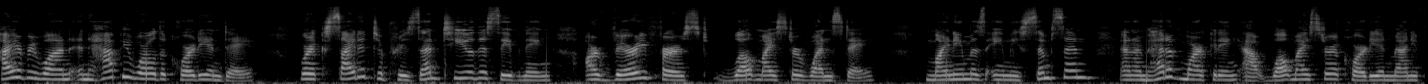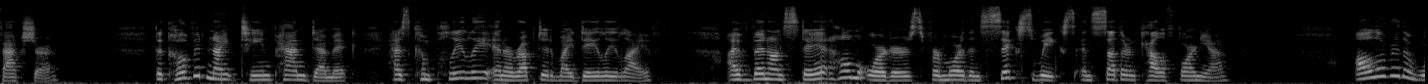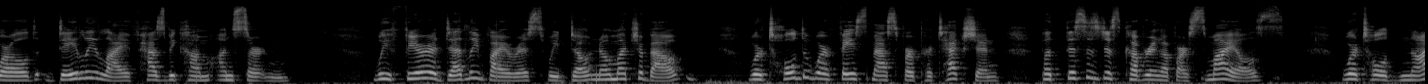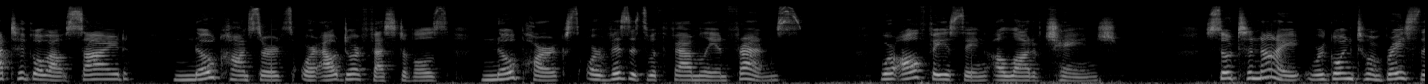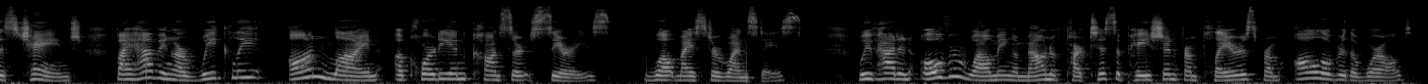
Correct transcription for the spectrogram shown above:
Hi, everyone, and happy World Accordion Day. We're excited to present to you this evening our very first Weltmeister Wednesday. My name is Amy Simpson, and I'm head of marketing at Weltmeister Accordion Manufacturer. The COVID 19 pandemic has completely interrupted my daily life. I've been on stay at home orders for more than six weeks in Southern California. All over the world, daily life has become uncertain. We fear a deadly virus we don't know much about. We're told to wear face masks for protection, but this is just covering up our smiles. We're told not to go outside, no concerts or outdoor festivals, no parks or visits with family and friends. We're all facing a lot of change. So tonight, we're going to embrace this change by having our weekly online accordion concert series, Weltmeister Wednesdays. We've had an overwhelming amount of participation from players from all over the world.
